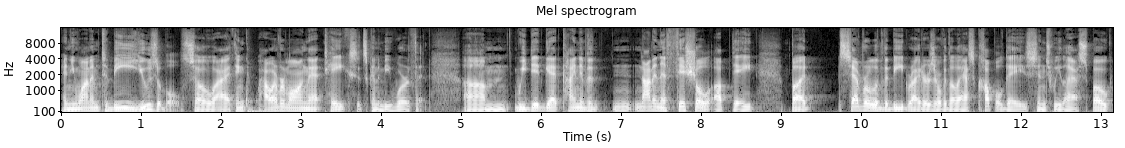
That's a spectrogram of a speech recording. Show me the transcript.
and you want him to be usable. So I think however long that takes, it's going to be worth it. Um, we did get kind of a, not an official update, but several of the beat writers over the last couple days since we last spoke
